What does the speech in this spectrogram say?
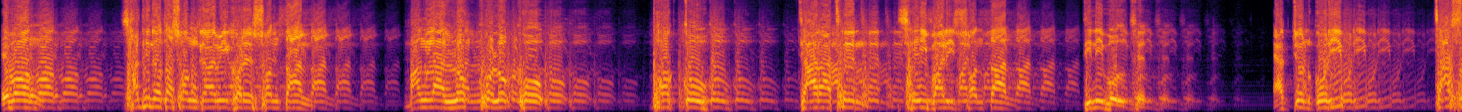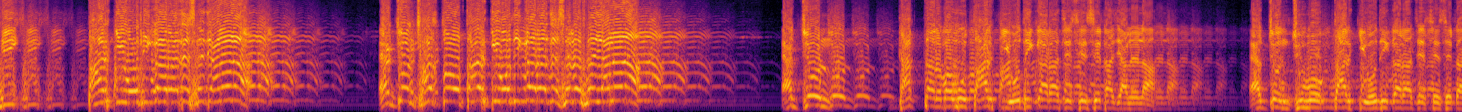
এবং স্বাধীনতা সংগ্রামী ঘরের সন্তান। বাংলার লক্ষ লক্ষ ভক্ত যার আছেন, সেই বাড়ির সন্তান তিনি বলছেন। একজন গরিব চাষি, তার কি অধিকার আছে সে জানে না? একজন ছাত্র, তার কি অধিকার আছে সেটা সে জানে না? একজন ডাক্তার বাবু তার কি অধিকার আছে সে সেটা জানে না। একজন যুবক তার কি অধিকার আছে সে সেটা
